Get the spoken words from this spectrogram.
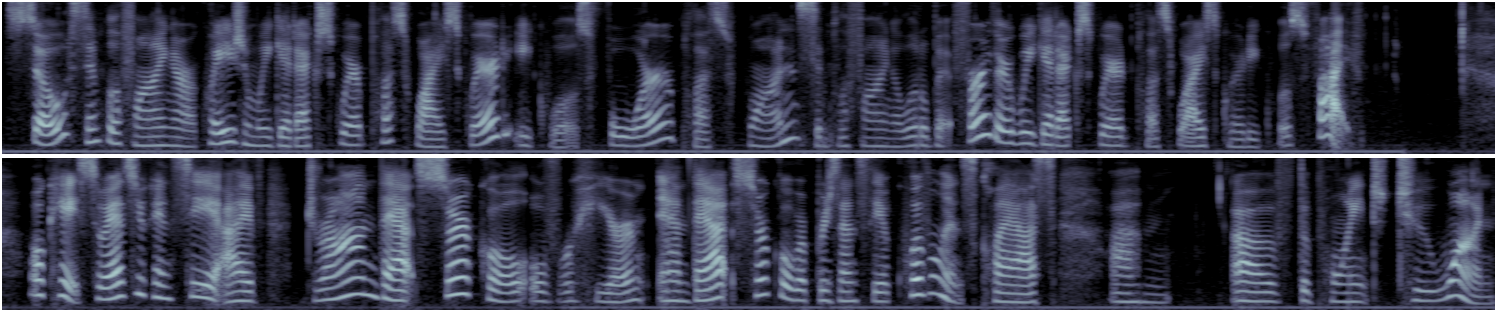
So simplifying our equation, we get x squared plus y squared equals 4 plus 1. Simplifying a little bit further, we get x squared plus y squared equals 5. Okay, so as you can see, I've drawn that circle over here, and that circle represents the equivalence class um, of the point 2, 1.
